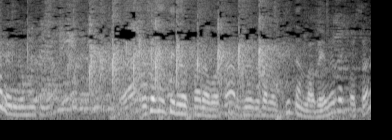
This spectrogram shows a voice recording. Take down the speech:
Ese no sirve para votar, se lo quitan, la debe de pasar.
